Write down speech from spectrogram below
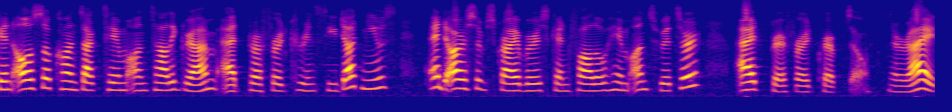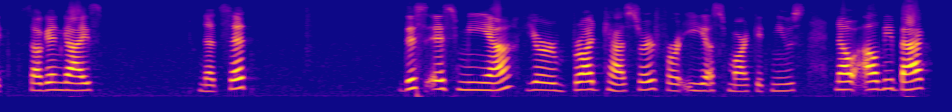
can also contact him on Telegram at preferredcurrency.news and our subscribers can follow him on Twitter at preferredcrypto. Alright, so again guys, that's it. This is Mia, your broadcaster for EOS Market News. Now I'll be back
